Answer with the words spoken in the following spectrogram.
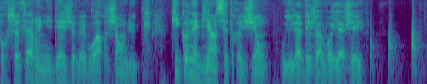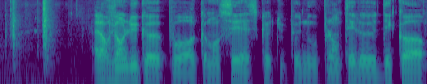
Pour se faire une idée, je vais voir Jean-Luc, qui connaît bien cette région où il a déjà voyagé. Alors Jean-Luc, euh, pour commencer, est-ce que tu peux nous planter le décor?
